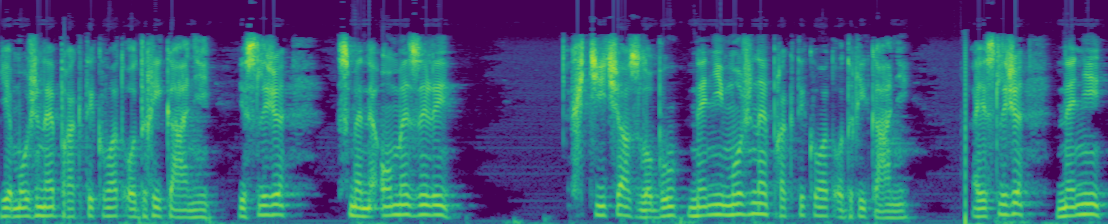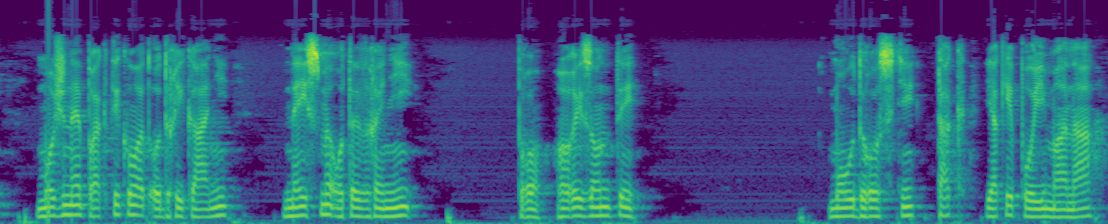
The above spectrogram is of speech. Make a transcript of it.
je možné praktikovat odříkání. Jestliže jsme neomezili chtíč a zlobu, není možné praktikovat odříkání. A jestliže není možné praktikovat odříkání, nejsme otevření pro horizonty moudrosti tak, jak je pojímána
